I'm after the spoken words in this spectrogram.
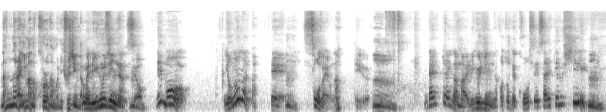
なんなら今のコロナも理不尽だわ。まあ、理不尽なんですよ。でも、世の中ってうん。そうだよなっていう。うん。大体がまあ理不尽なことで構成されてるし、うん。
